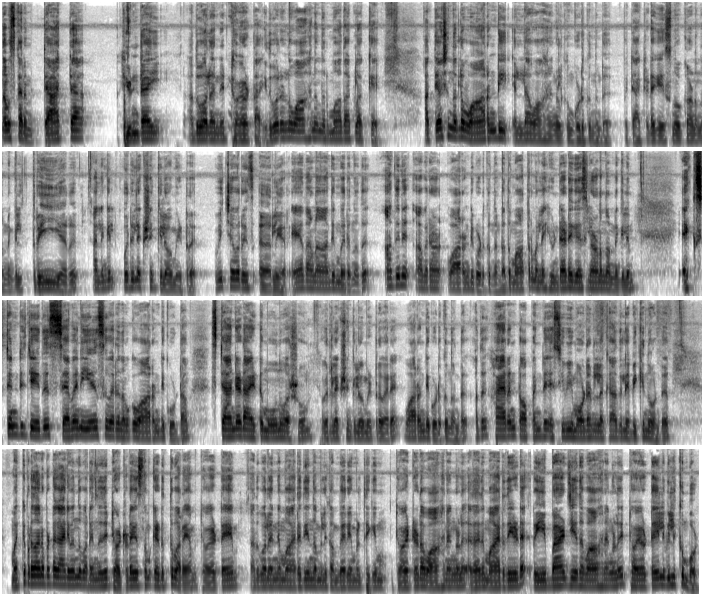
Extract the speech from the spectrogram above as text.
നമസ്കാരം. ടാറ്റ ഹ്യുണ്ടായി അതുപോലെ തന്നെ ടൊയോട്ട ഇതുപോലെയുള്ള വാഹന നിർമ്മാതാക്കളൊക്കെ അത്യാവശ്യം നല്ല വാറണ്ടി എല്ലാ വാഹനങ്ങൾക്കും കൊടുക്കുന്നുണ്ട്. ഇപ്പോൾ ടാറ്റയുടെ കേസ് നോക്കുകയാണെന്നുണ്ടെങ്കിൽ ത്രീ ഇയർ അല്ലെങ്കിൽ ഒരു ലക്ഷം kilometre which ever is earlier ഏതാണ് ആദ്യം വരുന്നത് അതിന് അവർ വാറണ്ടി കൊടുക്കുന്നുണ്ട്. അത് മാത്രമല്ല ഹ്യുണ്ടായുടെ കേസിലാണെന്നുണ്ടെങ്കിലും എക്സ്റ്റെൻഡ് ചെയ്ത് സെവൻ ഇയേഴ്സ് വരെ നമുക്ക് വാറണ്ടി കൂട്ടാം. സ്റ്റാൻഡേർഡ് ആയിട്ട് മൂന്ന് വർഷവും ഒരു ലക്ഷം കിലോമീറ്റർ വരെ വാറണ്ടി കൊടുക്കുന്നുണ്ട്. അത് higher and top and S U V മോഡലിലൊക്കെ അത് ലഭിക്കുന്നുണ്ട്. മറ്റ് പ്രധാനപ്പെട്ട കാര്യമെന്ന് പറയുന്നത് ടൊയോട്ടയുടെ കേസ് നമുക്ക് എടുത്തു പറയാം. ടൊയോട്ടയും അതുപോലെ തന്നെ മാരുതിയും തമ്മിൽ കമ്പയർ ചെയ്യുമ്പോഴത്തേക്കും ടൊയോട്ടയുടെ വാഹനങ്ങൾ അതായത് മാരുതിയുടെ റീബാഡ് ചെയ്ത വാഹനങ്ങൾ ടൊയോട്ടയിൽ വിൽക്കുമ്പോൾ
